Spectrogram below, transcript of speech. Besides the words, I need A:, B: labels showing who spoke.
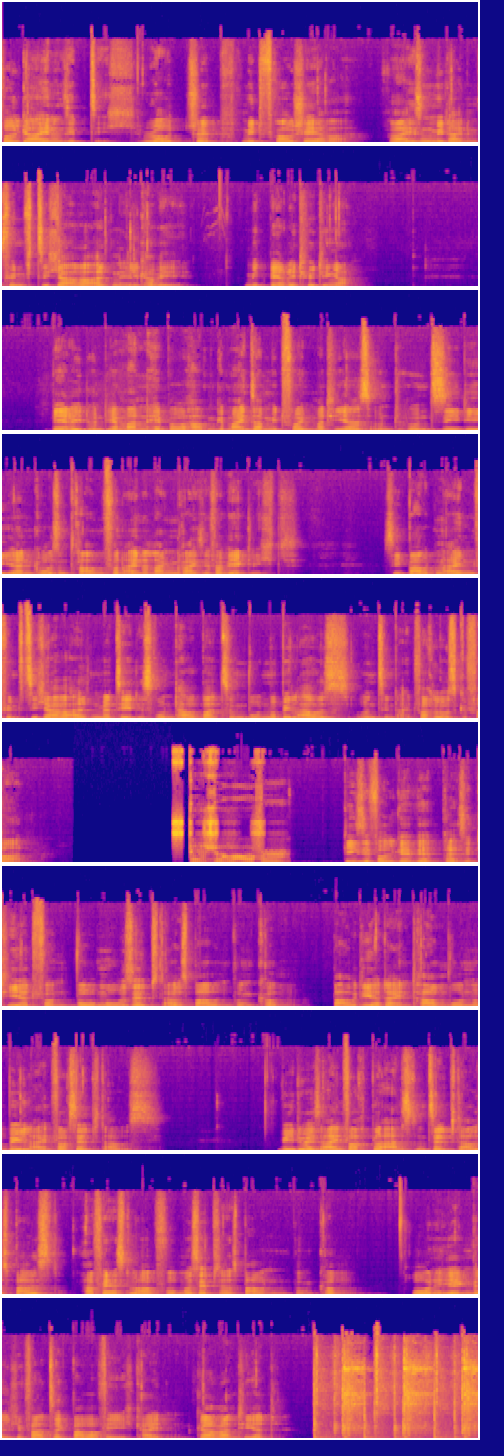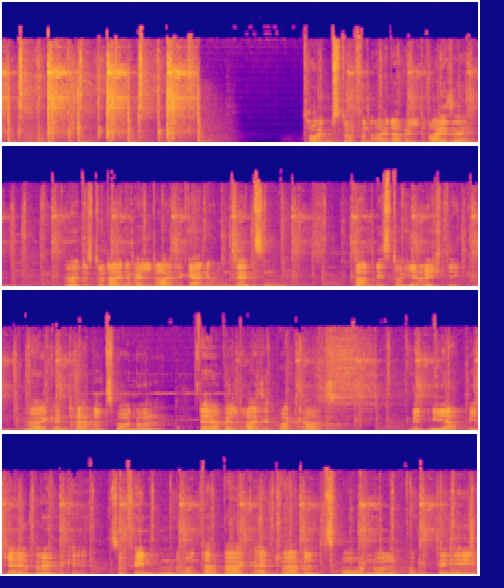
A: Folge 71. Roadtrip mit Frau Scherer. Reisen mit einem 50 Jahre alten LKW. Mit Berit Hüttinger. Berit und ihr Mann Heppo haben gemeinsam mit Freund Matthias und Hund Sidi ihren großen Traum von einer langen Reise verwirklicht. Sie bauten einen 50 Jahre alten Mercedes Rundhauber zum Wohnmobil aus und sind einfach losgefahren. Special Offer. Diese Folge wird präsentiert von womo-selbstausbauen.com. Bau dir dein Traumwohnmobil einfach selbst aus. Wie du es einfach planst und selbst ausbaust, erfährst du auf womo-selbstausbauen.com. Ohne irgendwelche Fahrzeugbauerfähigkeiten. Garantiert. Träumst du von einer Weltreise? Würdest du deine Weltreise gerne umsetzen? Dann bist du hier richtig. Work and Travel 2.0, der Weltreise-Podcast. Mit mir, Michael Blömecke, zu finden unter workandtravel20.de.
